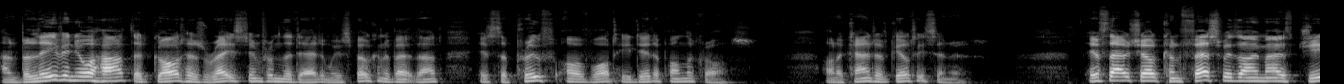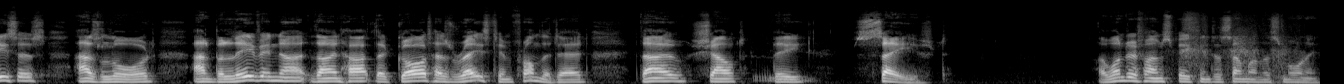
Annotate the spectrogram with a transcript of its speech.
and believe in your heart that God has raised him from the dead, and we've spoken about that, it's the proof of what he did upon the cross on account of guilty sinners. If thou shalt confess with thy mouth Jesus as Lord, and believe in thine heart that God has raised him from the dead, thou shalt be saved. I wonder if I'm speaking to someone this morning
